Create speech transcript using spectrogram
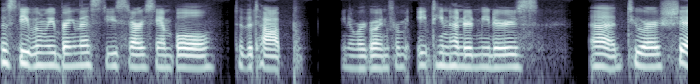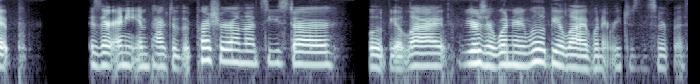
So Steve, when we bring this sea star sample to the top, you know, we're going from 1800 meters uh, to our ship. Is there any impact of the pressure on that sea star? Will it be alive? Viewers are wondering, will it be alive when it reaches the surface?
